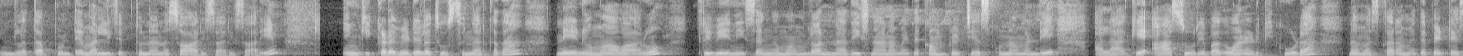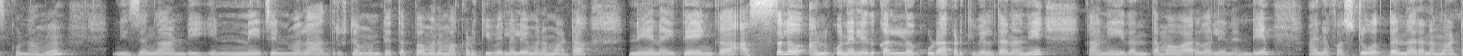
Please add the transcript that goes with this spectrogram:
ఇందులో తప్పు ఉంటే మళ్ళీ చెప్తున్నాను. Sorry sorry sorry. ఇంక ఇక్కడ వీడియోలో చూస్తున్నారు కదా నేను మా వారు త్రివేణి సంగమంలో నది స్నానం అయితే కంప్లీట్ చేసుకున్నామండి. అలాగే ఆ సూర్య భగవానుడికి కూడా నమస్కారం అయితే పెట్టేసుకున్నాము. నిజంగా అండి ఎన్ని జన్మల అదృష్టం ఉంటే తప్ప మనం అక్కడికి వెళ్ళలేమన్నమాట. నేనైతే ఇంకా అస్సలు అనుకునే లేదు కళ్ళలో కూడా అక్కడికి వెళ్తానని. కానీ ఇదంతా మా వారి వల్లేనండి. ఆయన ఫస్ట్ వద్దన్నారన్నమాట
